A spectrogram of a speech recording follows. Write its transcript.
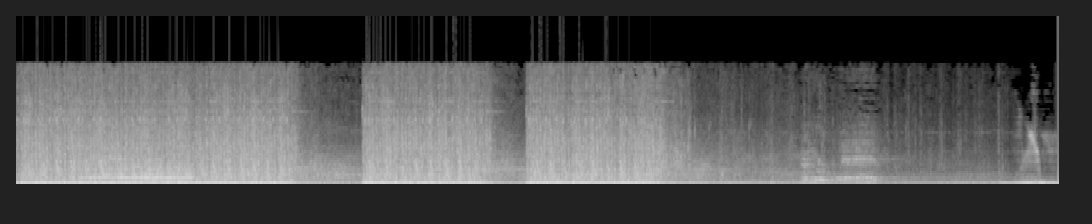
Mm-hmm.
